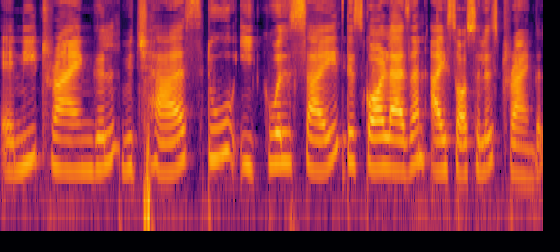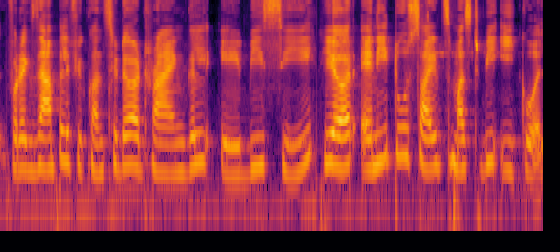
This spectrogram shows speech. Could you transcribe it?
Any triangle which has two equal sides is called as an isosceles triangle. For example if you consider a triangle abc here any two sides must be equal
